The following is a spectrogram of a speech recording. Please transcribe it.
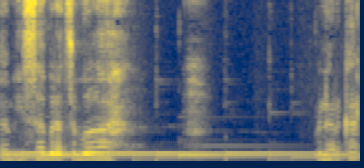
Gak bisa berat sebelah. Benar kan?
